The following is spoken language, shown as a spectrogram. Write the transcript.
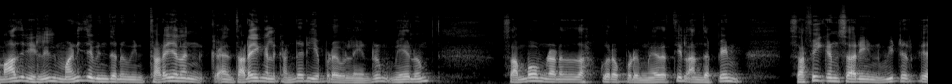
மாதிரிகளில் மனித விந்தணுவின் தடையலங் க- தடயங்கள் கண்டறியப்படவில்லை என்றும் மேலும் சம்பவம் நடந்ததாக கூறப்படும் நேரத்தில் அந்த பெண் சஃபீக் அன்சாரியின் வீட்டிற்கு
